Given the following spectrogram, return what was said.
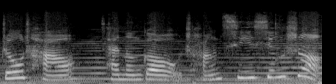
周朝才能够长期兴盛。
